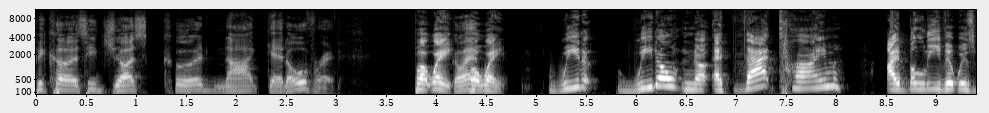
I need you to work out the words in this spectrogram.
because he just could not get over it. But wait, but wait we we don't know at that time. I believe it was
